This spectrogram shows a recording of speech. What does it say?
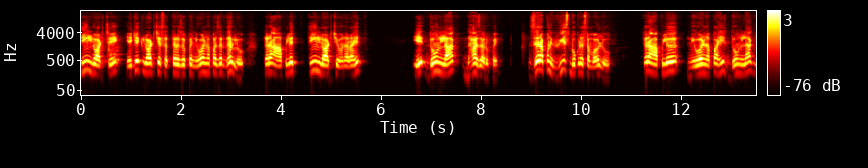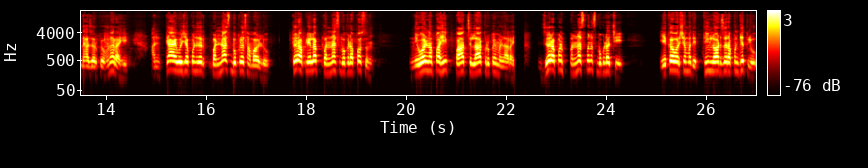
तीन लॉटचे एक एक लॉटचे सत्तर हजार रुपये निवड नफा जर धरलो तर आपले तीन लॉटचे होणार आहेत. ए दोन लाख दहा हजार रुपये. जर आपण वीस बोकडं सांभाळलो तर आपलं निवड नफा हे दोन लाख दहा हजार रुपये होणार आहे. आणि त्याऐवजी आपण जर पन्नास बोकडं सांभाळलो तर आपल्याला पन्नास बोकडापासून निवड नफा ही पाच लाख रुपये मिळणार आहे. जर आपण पन्नास पन्नास बोकडाचे एका वर्षामध्ये तीन लॉट जर आपण घेतलो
